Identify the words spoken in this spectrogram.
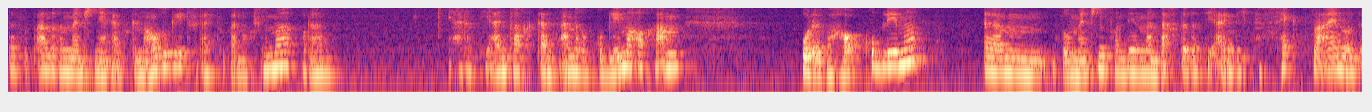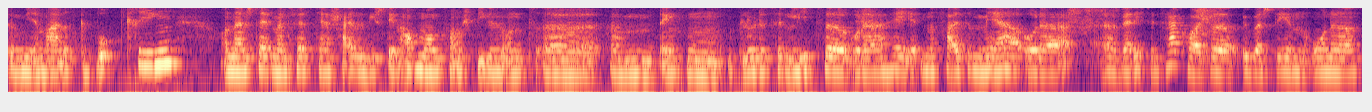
dass es anderen Menschen ja ganz genauso geht, vielleicht sogar noch schlimmer oder ja, dass die einfach ganz andere Probleme auch haben oder überhaupt Probleme ähm, so Menschen, von denen man dachte, dass sie eigentlich perfekt seien und irgendwie immer alles gewuppt kriegen. Und dann stellt man fest, ja scheiße, die stehen auch morgens vorm Spiegel und äh, ähm, denken, blöde Zellulite oder hey, eine Falte mehr oder äh, werde ich den Tag heute überstehen, ohne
